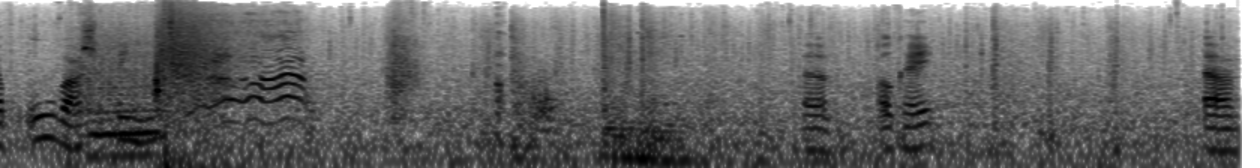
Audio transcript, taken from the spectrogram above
Glaube, U war springen. Ähm, okay. Ähm,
